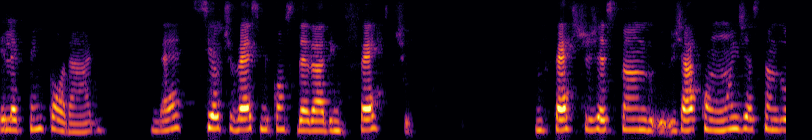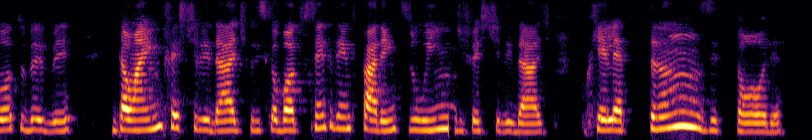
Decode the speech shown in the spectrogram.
ele é temporário, né? Se eu tivesse me considerado infértil, infértil gestando já com um e gestando outro bebê, então, a infertilidade, por isso que eu boto sempre entre parênteses o in de fertilidade, porque ele é transitória.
